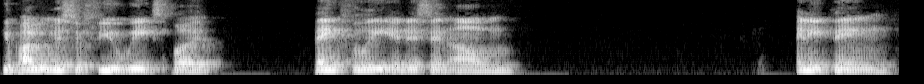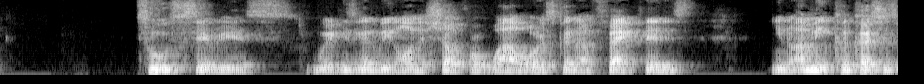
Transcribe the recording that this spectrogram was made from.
he'll probably miss a few weeks, but thankfully it isn't um anything too serious where he's going to be on the shelf for a while or it's going to affect his you know i mean concussions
